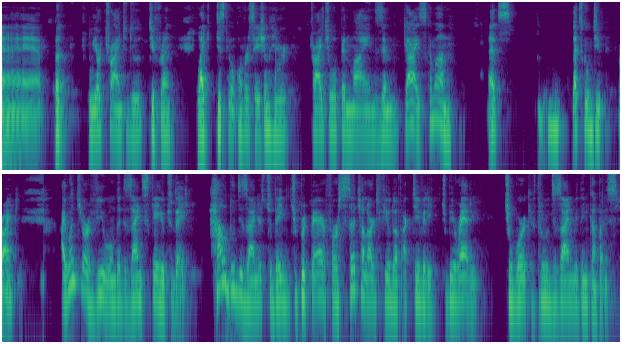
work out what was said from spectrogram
Uh, but we are trying to do different, like this conversation here. Try to open minds and guys come on. Let's let's go deep right? I want your view on the design scale today. How do designers today need to prepare for such a large field of activity to be ready to work through design within companies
